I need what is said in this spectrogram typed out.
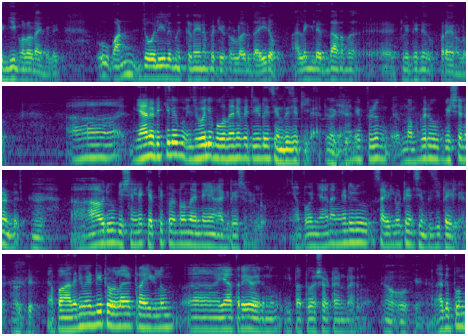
തിങ്കിങ് ഉള്ള ടൈമിൽ വൺ ജോലിയിൽ നിൽക്കുന്നതിനെ പറ്റിയിട്ടുള്ള ഒരു ധൈര്യം അല്ലെങ്കിൽ എന്താണെന്ന് ക്ലിന്റിന് പറയാനുള്ളത്? ആ, ഞാനൊരിക്കലും ജോലി പോകുന്നതിനെ പറ്റിയിട്ട് ചിന്തിച്ചിട്ടില്ല. ഞാൻ എപ്പോഴും നമുക്കൊരു വിഷനുണ്ട് ആ ഒരു വിഷനിലേക്ക് എത്തിപ്പെടണമെന്ന് തന്നെ ഞാൻ ആഗ്രഹിച്ചിട്ടുള്ളൂ. അപ്പോൾ ഞാൻ അങ്ങനെ ഒരു സൈഡിലോട്ട് ഞാൻ ചിന്തിച്ചിട്ടേ ഇല്ല. അപ്പോൾ അതിന് വേണ്ടിയിട്ടുള്ള ട്രൈകളും യാത്രയുമായിരുന്നു ഈ പത്ത് വർഷമായിട്ട് ഉണ്ടായിരുന്നു ഓക്കെ അതിപ്പം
